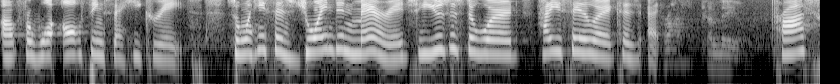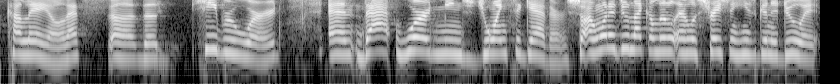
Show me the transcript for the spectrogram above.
uh, for what all things that He creates. So when He says joined in marriage, He uses the word. How do you say the word? Because Proskaleo. proskaleo. That's uh, the Hebrew word, and that word means joined together. So I want to do like a little illustration. He's going to do it.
